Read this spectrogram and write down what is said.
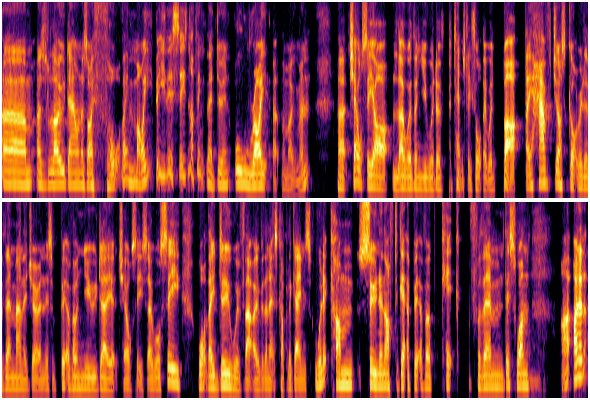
um as low down as I thought they might be this season. I think they're doing all right at the moment. Uh, Chelsea are lower than you would have potentially thought they would, but they have just got rid of their manager, and it's a bit of a new day at Chelsea. So we'll see what they do with that over the next couple of games. Will it come soon enough to get a bit of a kick for them? This one, I, I don't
